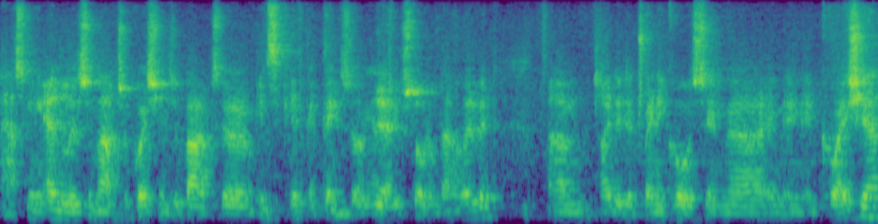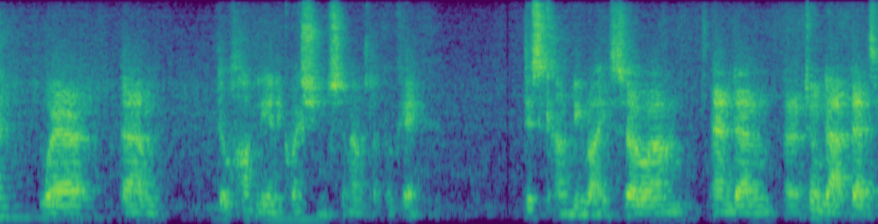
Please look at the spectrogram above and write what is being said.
asking endless amounts of questions about uh, insignificant things. So you have Yeah. to slow them down a little bit. Um, I did a training course in uh, in, in, in Croatia where um, there were hardly any questions, and I was like, okay, this can't be right. So, um, and then uh, it turned out that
